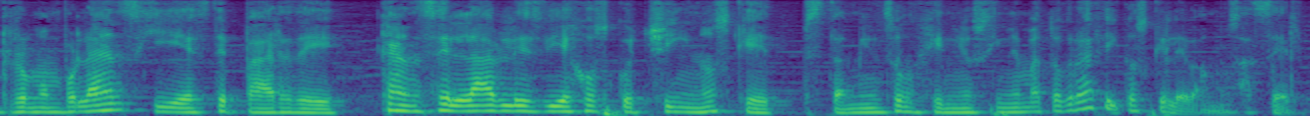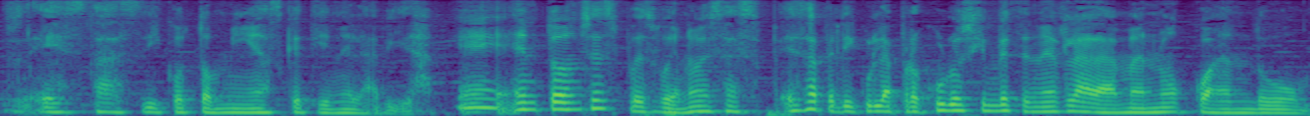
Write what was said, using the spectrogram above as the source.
Roman Polanski, este par de cancelables viejos cochinos que pues, también son genios cinematográficos que le vamos a hacer. Pues, estas dicotomías que tiene la vida. Eh, entonces, pues bueno, esa, película procuro siempre tenerla a la mano cuando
